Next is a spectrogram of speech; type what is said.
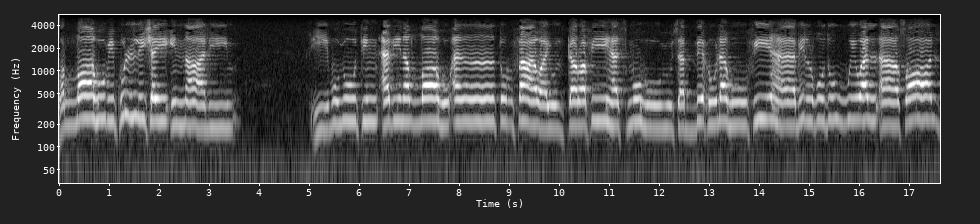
والله بكل شيء عليم. في بيوت أذن الله أن ترفع ويذكر فيها اسمه يسبح له فيها بالغدو والآصال.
